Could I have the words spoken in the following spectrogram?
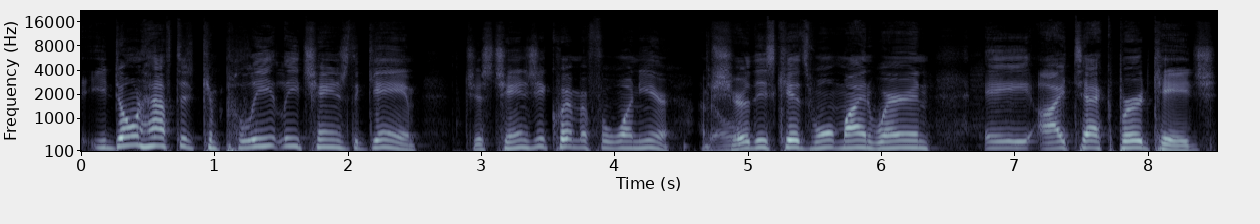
you don't have to completely change the game. Just change the equipment for one year. I'm sure these kids won't mind wearing a iTech bird cage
